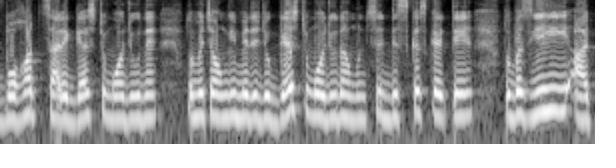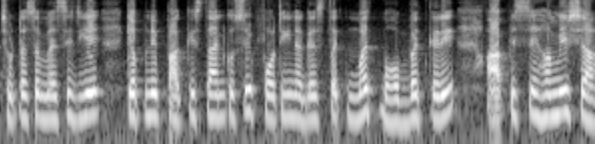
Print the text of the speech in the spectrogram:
बहुत सारे गेस्ट मौजूद हैं। तो मैं चाहूँगी मेरे जो गेस्ट मौजूद हैं, हम उनसे डिस्कस करते हैं। तो बस यही आज छोटा सा मैसेज ये कि अपने पाकिस्तान को सिर्फ़ 14 अगस्त तक मत मोहब्बत करें। आप इससे हमेशा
